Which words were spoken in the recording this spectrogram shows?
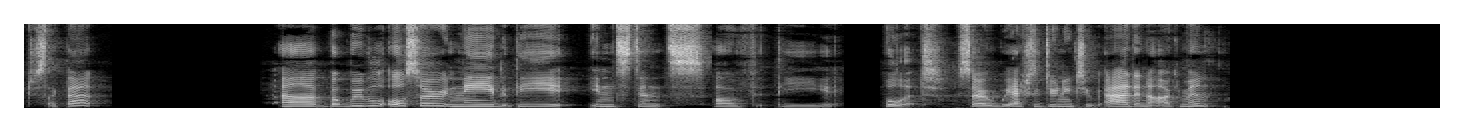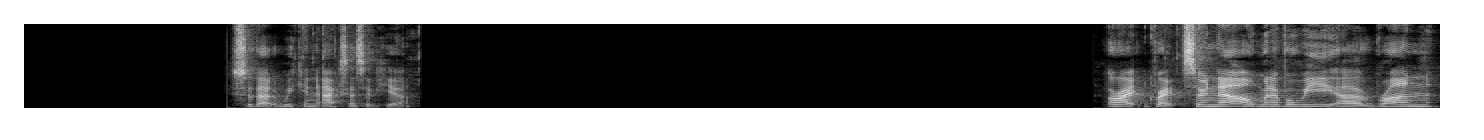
Just like that. Uh, but we will also need the instance of the bullet. So we actually do need to add an argument so that we can access it here. All right, great. So now whenever we uh, run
